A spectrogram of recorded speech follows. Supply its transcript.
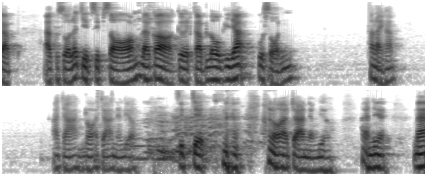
กับ อกุศลจิต12แล้วก็เกิดกับโลกิยะกุศล เท่าไหร่ครับ อาจารย์รออาจารย์อย่างเดียว17รออาจารย์อย่างเดียว อันนี้นะ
